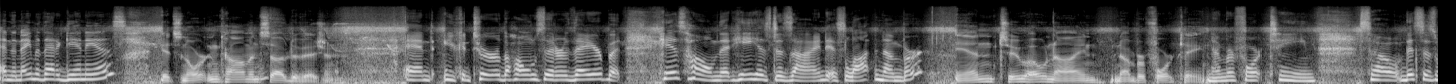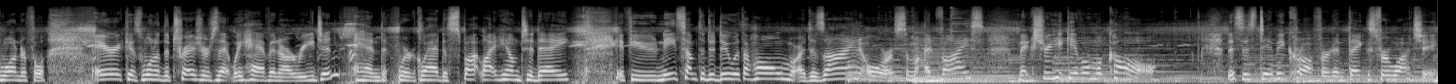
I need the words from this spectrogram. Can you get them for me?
And the name of that again is? It's Norton Common Subdivision and you can tour the homes that are there. But his home that he has designed is lot number N209, number 14. Number 14. So this is wonderful. Eric is one of the treasures that we have in our region, and we're glad to spotlight him today. If you need something to do with a home, or a design, or some advice, make sure you give him a call. This is Debbie Crawford, and thanks for watching.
